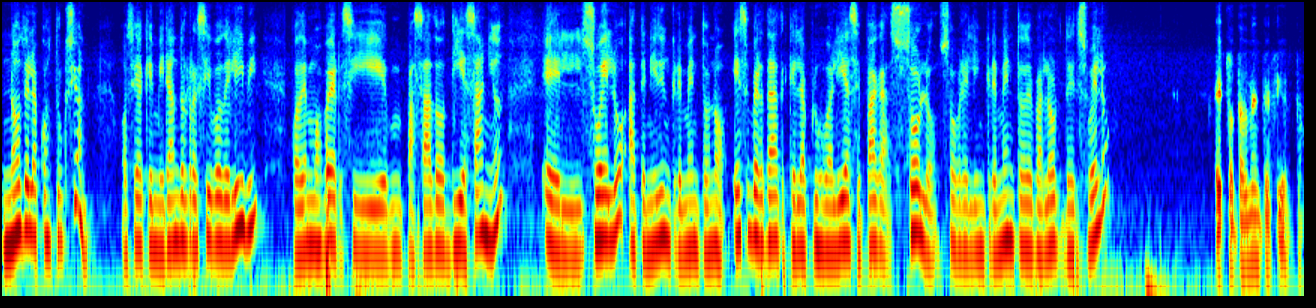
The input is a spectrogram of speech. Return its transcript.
no de la construcción. O sea que mirando el recibo del IBI podemos ver si mm, pasado 10 años el suelo ha tenido incremento o no. ¿Es verdad que la plusvalía se paga solo sobre el incremento del valor del suelo? Es totalmente cierto,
